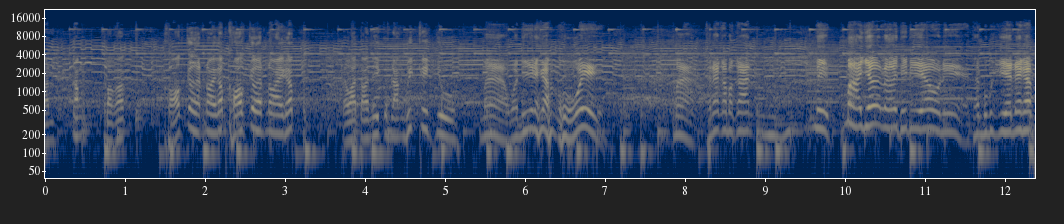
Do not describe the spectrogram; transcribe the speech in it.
มันต้องบอกว่าขอเกิดหน่อยครับขอเกิดหน่อยครับ แต่ว่าตอนนี้กำลังวิกฤตอยู่มาวันนี้นะครับโอ้ยมาคณะกรรมการนี่มาเยอะเลยทีเดียวนี่ท่านผู้มีเกียรตินะครับ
